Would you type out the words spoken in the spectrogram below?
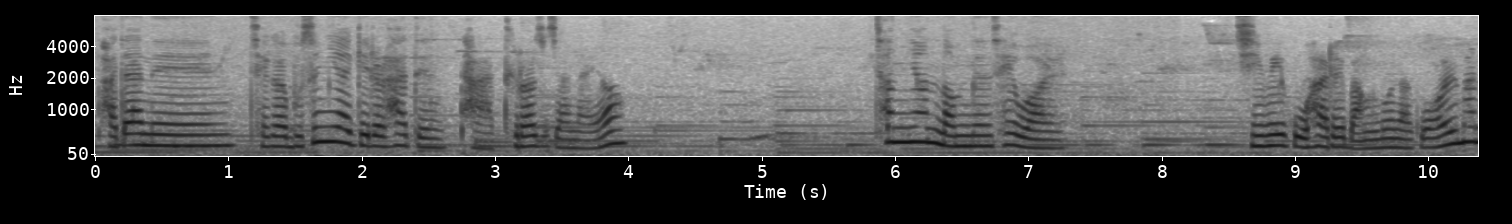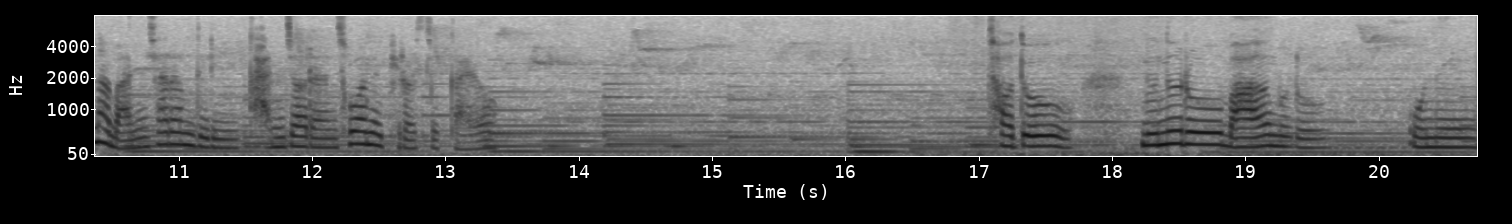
바다는 제가 무슨 이야기를 하든 다 들어주잖아요. 천년 넘는 세월, 지위고하를 막론하고 얼마나 많은 사람들이 간절한 소원을 빌었을까요? 저도 눈으로 마음으로 오늘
